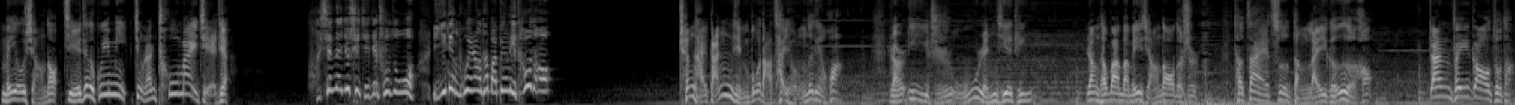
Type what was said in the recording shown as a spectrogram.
没有想到姐姐的闺蜜竟然出卖姐姐。我现在就去姐姐出租屋，一定不会让他把病历偷走。陈海赶紧拨打蔡小荣的电话，然而一直无人接听。让他万万没想到的是，他再次等来一个噩耗。詹飞告诉他，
